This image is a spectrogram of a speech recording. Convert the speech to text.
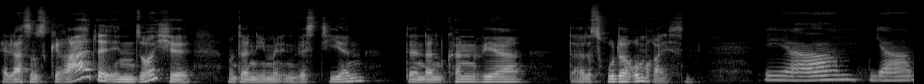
ja, lass uns gerade in solche Unternehmen investieren, denn dann können wir da das Ruder rumreißen. Ja, ja.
